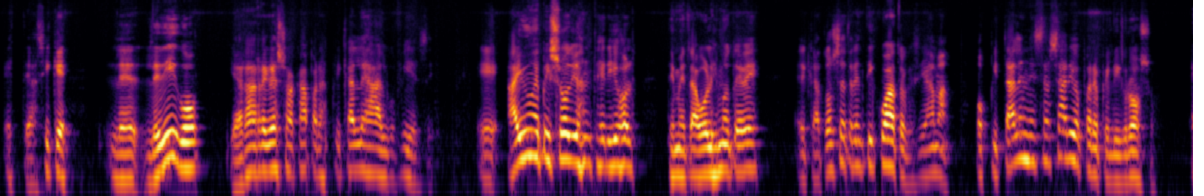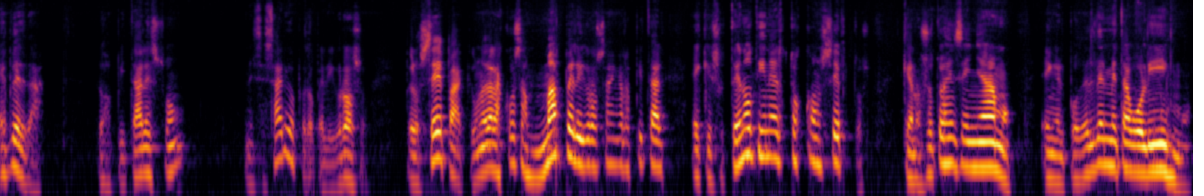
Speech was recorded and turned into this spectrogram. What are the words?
Este, así que le, digo, y ahora regreso acá para explicarles algo, fíjense, eh, hay un episodio anterior de Metabolismo TV, el 1434, que se llama Hospitales necesarios pero peligrosos. Es verdad, los hospitales son necesarios pero peligrosos. Pero sepa que una de las cosas más peligrosas en el hospital es que si usted no tiene estos conceptos que nosotros enseñamos en el poder del metabolismo,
